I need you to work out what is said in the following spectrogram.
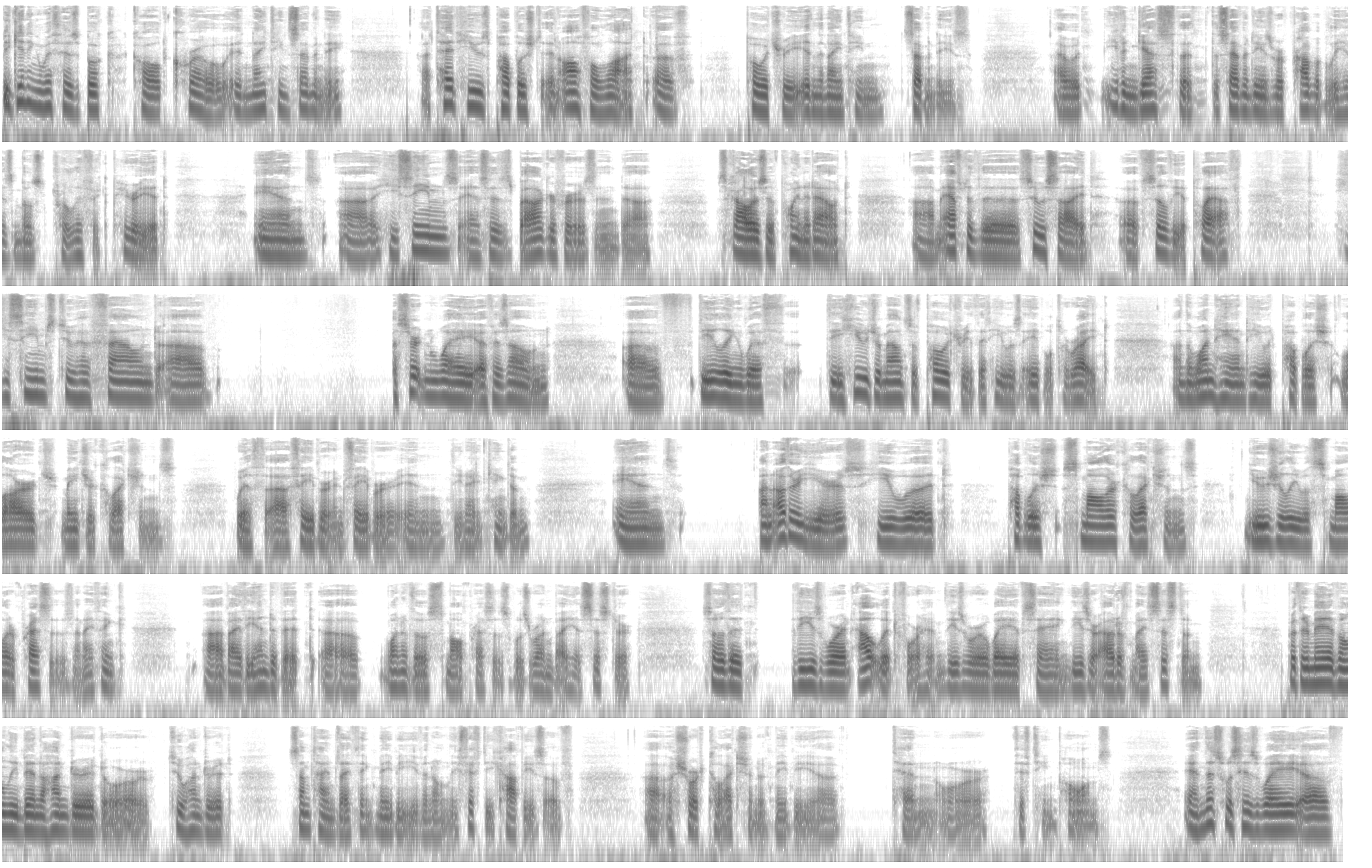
Beginning with his book called Crow in 1970, uh, Ted Hughes published an awful lot of poetry in the 1970s. I would even guess that the 70s were probably his most prolific period. And uh, he seems, as his biographers and uh, scholars have pointed out, um, after the suicide of Sylvia Plath, he seems to have found uh, a certain way of his own of dealing with the huge amounts of poetry that he was able to write. On the one hand, he would publish large, major collections with uh, Faber and Faber in the United Kingdom, and on other years, he would publish smaller collections, usually with smaller presses. And I think uh, by the end of it, uh, one of those small presses was run by his sister so that these were an outlet for him. These were a way of saying, these are out of my system. But there may have only been a hundred or two hundred, sometimes I think maybe even only fifty copies of uh, a short collection of maybe uh, ten or fifteen poems. And this was his way of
